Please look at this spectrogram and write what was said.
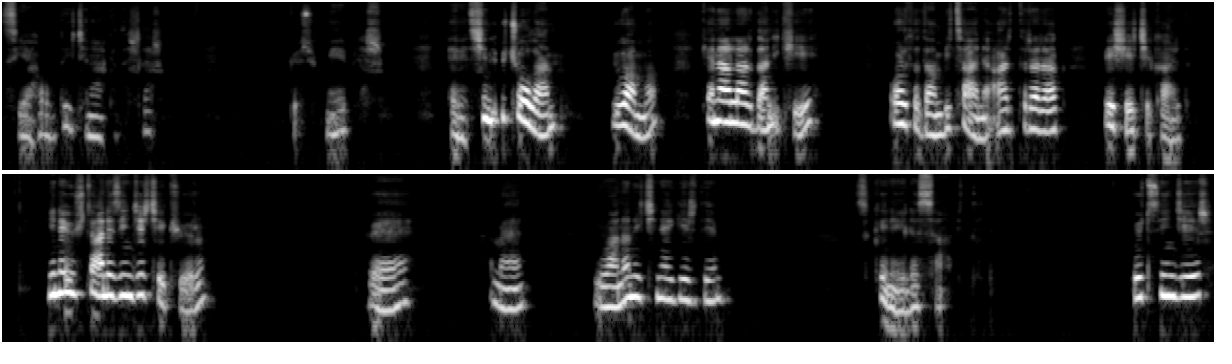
Siyah olduğu için arkadaşlar gözükmeyebilir. Evet şimdi 3 olan yuvamı kenarlardan 2 ortadan bir tane artırarak 5'e çıkardım. Yine 3 tane zincir çekiyorum. Ve hemen yuvanın içine girdim. Sık iğne ile sabitledim. 3 zincir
